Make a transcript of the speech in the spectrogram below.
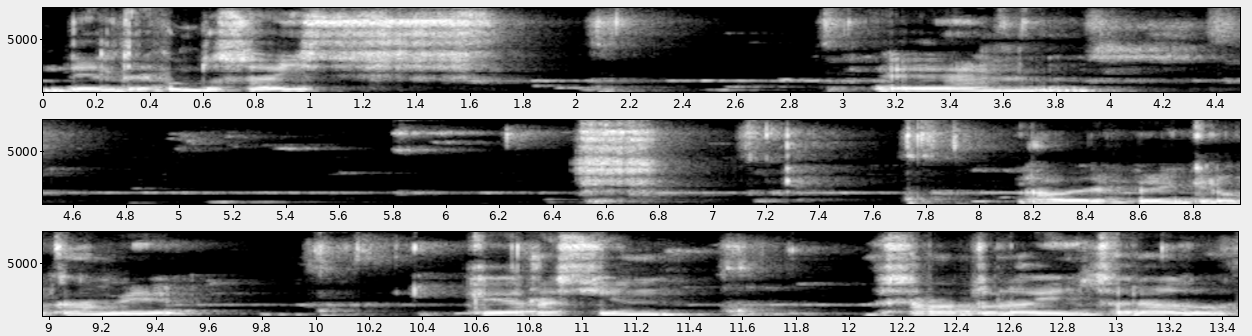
del 3.6 eh, a ver esperen que lo cambie que recién hace rato lo había instalado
